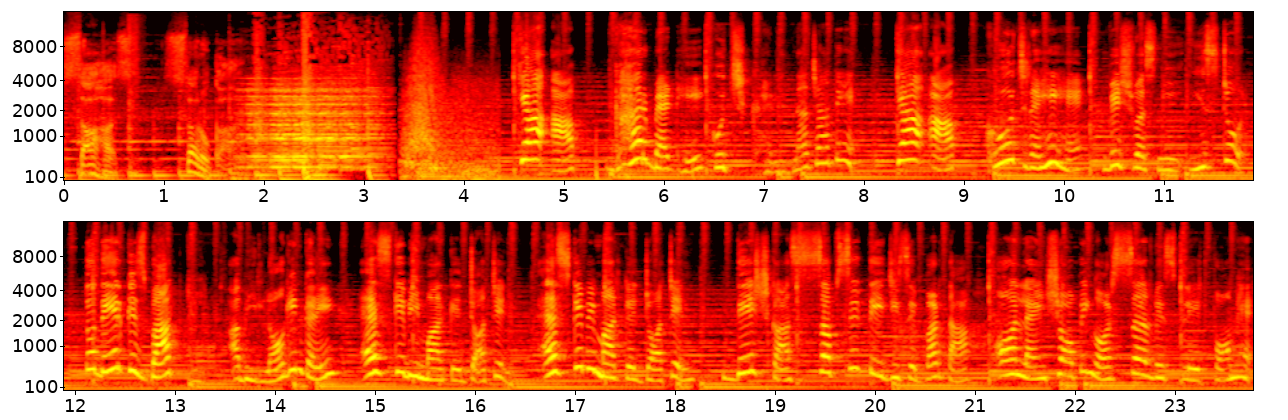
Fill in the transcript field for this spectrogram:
साहस, सरोकार। क्या आप घर बैठे कुछ खरीदना चाहते हैं? क्या आप खोज रहे हैं विश्वसनीय ई स्टोर तो देर किस बात की? अभी लॉग इन करें S K B market dot in S K B market dot in देश का सबसे तेज़ी से बढ़ता ऑनलाइन शॉपिंग और सर्विस प्लेटफॉर्म है।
